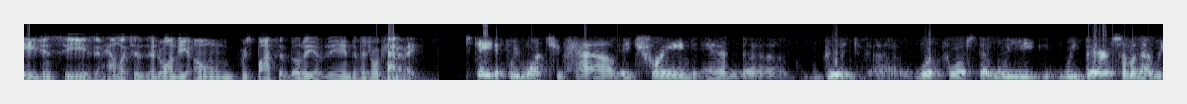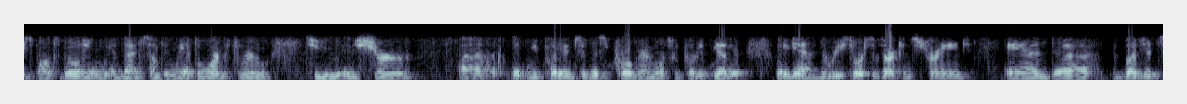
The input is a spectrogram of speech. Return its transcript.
agencies? And how much is it on the own responsibility of the individual candidate? State, if we want to have a trained and uh, good uh, workforce, that we we bear some of that responsibility, and, and that's something we have to work through to ensure uh, that we put into this program once we put it together. But again, the resources are constrained and uh, the budgets,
